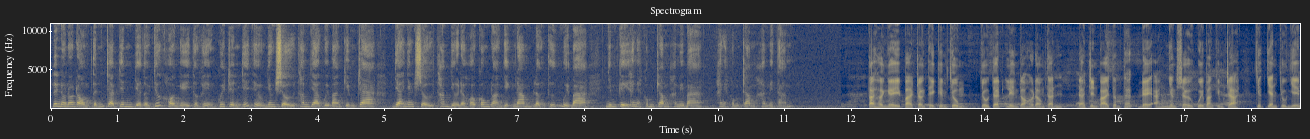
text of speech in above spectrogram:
Liên đoàn Lao động tỉnh Trà Vinh vừa tổ chức hội nghị thực hiện quy trình giới thiệu nhân sự tham gia Ủy ban kiểm tra và nhân sự tham dự Đại hội Công đoàn Việt Nam lần thứ 13, nhiệm kỳ 2023-2028. Tại hội nghị, bà Trần Thị Kim Trung, Chủ tịch Liên đoàn Hội đồng tỉnh, đã trình bày tóm tắt đề án nhân sự Ủy ban kiểm tra, chức danh chủ nhiệm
